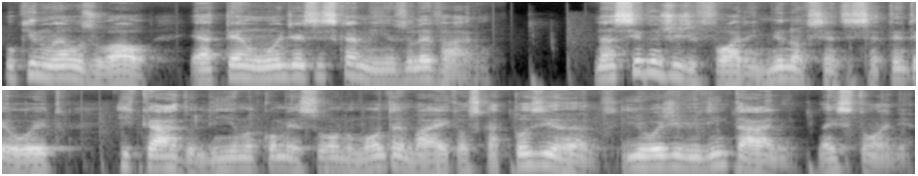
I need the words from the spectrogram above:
O que não é usual é até onde esses caminhos o levaram. Nascido em Juiz de Fora em 1978, Ricardo Lima começou no mountain bike aos 14 anos e hoje vive em Tallinn, na Estônia.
